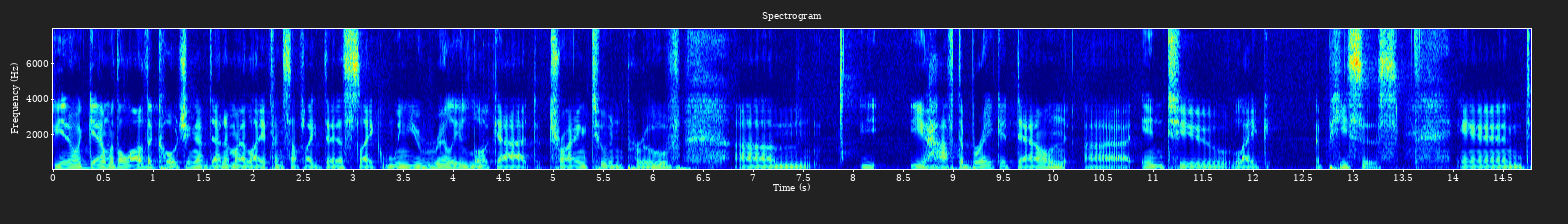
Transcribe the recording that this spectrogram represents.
you know, again, with a lot of the coaching I've done in my life and stuff like this, like when you really look at trying to improve, um, y- you have to break it down uh, into like pieces. And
